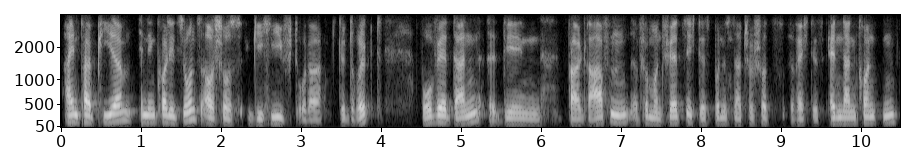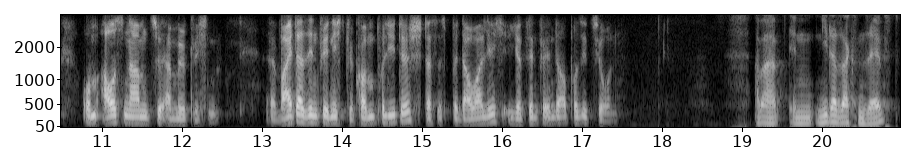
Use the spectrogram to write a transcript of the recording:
ein Papier in den Koalitionsausschuss gehieft oder gedrückt, wo wir dann den Paragraphen 45 des Bundesnaturschutzrechts ändern konnten, um Ausnahmen zu ermöglichen. Äh, weiter sind wir nicht gekommen politisch, das ist bedauerlich. Jetzt sind wir in der Opposition. Aber in Niedersachsen selbst,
